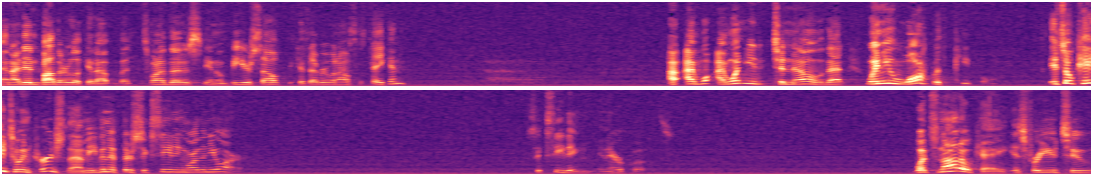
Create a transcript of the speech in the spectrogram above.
and I didn't bother to look it up, but it's one of those, you know, be yourself because everyone else is taken. I, I, I want you to know that when you walk with people, it's okay to encourage them, even if they're succeeding more than you are. Succeeding in air quotes. What's not okay is for you to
